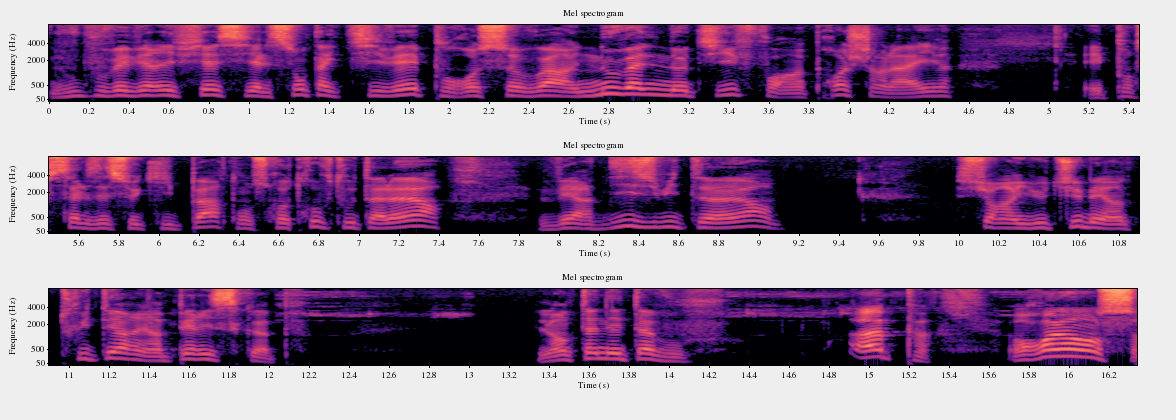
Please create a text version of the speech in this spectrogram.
Vous pouvez vérifier si elles sont activées pour recevoir une nouvelle notif pour un prochain live. Et pour celles et ceux qui partent, on se retrouve tout à l'heure vers 18h sur un YouTube et un Twitter et un Periscope. L'antenne est à vous. Hop, on relance.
